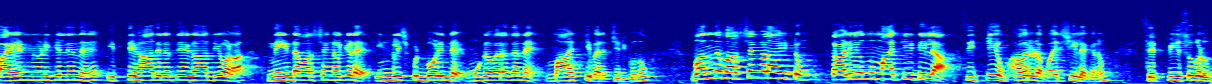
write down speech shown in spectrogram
ബയൺ മ്യൂണിക്കിൽ നിന്ന് ഇത്തിഹാദിലെത്തിയ ഗാർഡിയോള നീണ്ട വർഷങ്ങൾക്കിടെ ഇംഗ്ലീഷ് ഫുട്ബോളിന്റെ മുഖവര തന്നെ മാറ്റി വരച്ചിരിക്കുന്നു. വന്ന് വർഷങ്ങളായിട്ടും കളിയൊന്നും മാറ്റിയിട്ടില്ല സിറ്റിയും അവരുടെ പരിശീലകനും. സെറ്റ് പീസുകളും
